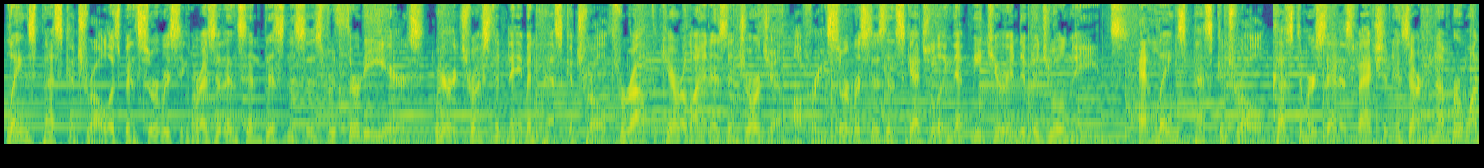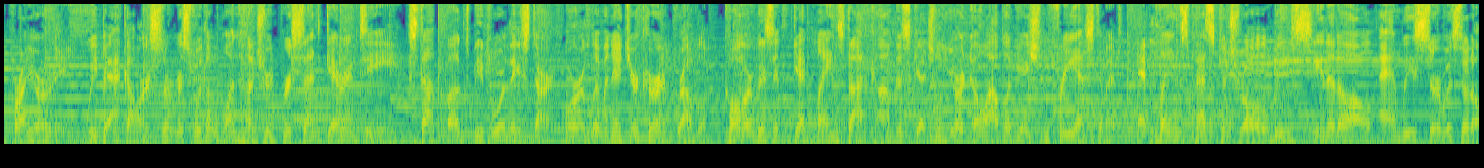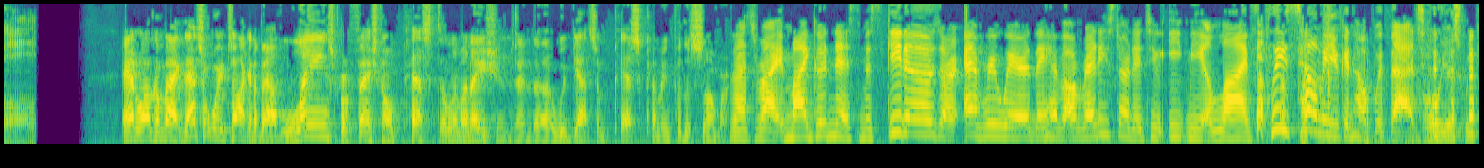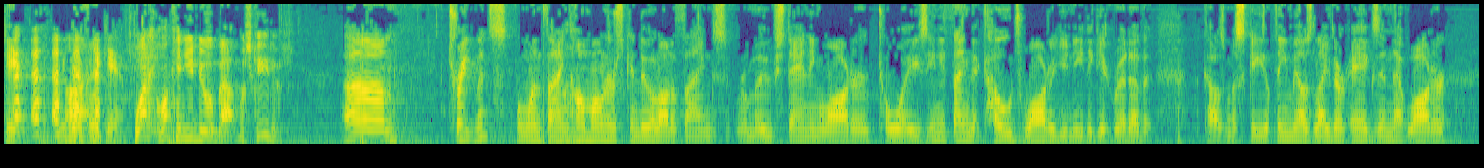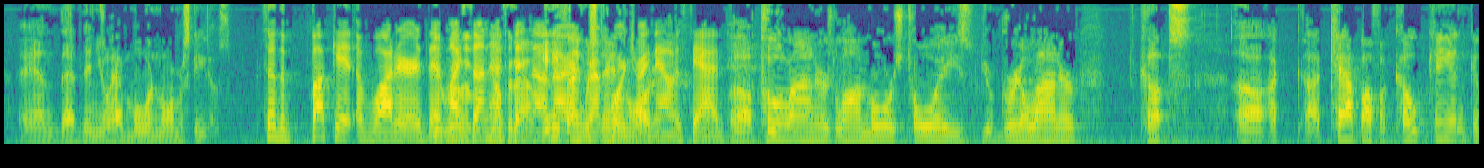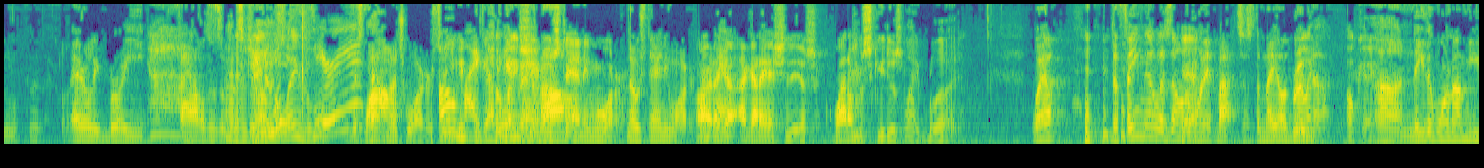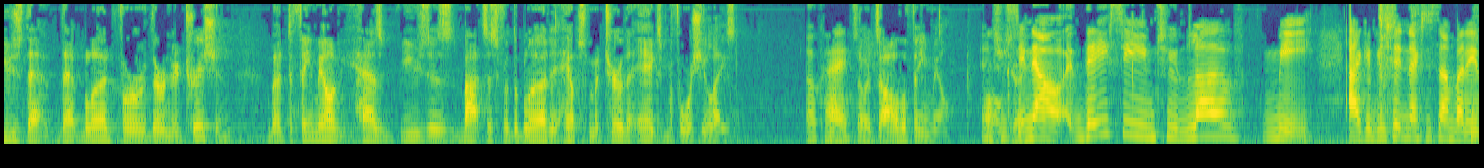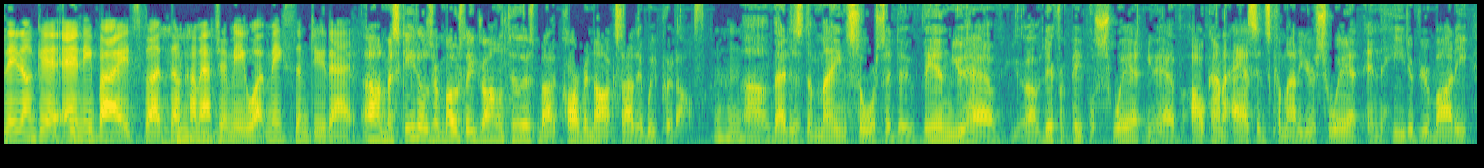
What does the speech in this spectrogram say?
Lane's Pest Control has been servicing residents and businesses for 30 years. We're a trusted name in pest control throughout the Carolinas and Georgia, offering services and scheduling that meet your individual needs. At Lane's Pest Control, customer satisfaction is our number one priority. We back our service with a 100% guarantee. Stop bugs before they start or eliminate your current problem. Call or visit getlanes.com to schedule your no obligation free estimate. At Lane's Pest Control, we've seen it all and we service it all. And welcome back. That's what we're talking about. Lane's Professional Pest Eliminations. And uh, we've got some pests coming for the summer. That's right. My goodness, mosquitoes are everywhere. They have already started to eat me alive. Please tell me you can help with that. Oh, yes, we can. We All definitely right. can. What, what can you do about mosquitoes? Um, treatments, for one thing. Homeowners can do a lot of things. Remove standing water, toys, anything that holds water, you need to get rid of it because mosquito females lay their eggs in that water, and that then you'll have more and more mosquitoes. So the bucket of water that my son has Dump it sitting on Anything our front standing porch right now is bad. Uh, pool liners, lawnmowers, toys, your grill liner, cups, uh, a, a cap off a Coke can can literally breed thousands of That is mosquitoes. unbelievable. serious? Just Wow. that much water. So Oh you, my you got So to get make sure no standing water. No standing water. All right, Okay. I, got, I got to ask you this. Why do mosquitoes like blood? Well, the female is the only Yeah. one that bites us. The male do Really? not. Okay. Uh, neither one of them use that, that blood for their nutrition, but the female has uses bites us for the blood. It helps mature the eggs before she lays them. Okay. So it's all the female. Interesting. okay. Now, they seem to love me. I could be sitting next to somebody, they don't get any bites, but they'll come after me. What makes them do that? Uh, mosquitoes are mostly drawn to us by carbon dioxide that we put off. Mm-hmm. Uh, that is the main source to do. Then you have uh, different people sweat. You have all kind of acids come out of your sweat and the heat of your body.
